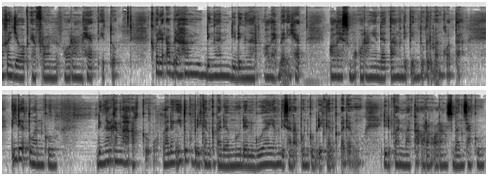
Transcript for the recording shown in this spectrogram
Maka jawab Efron orang Het itu, kepada Abraham dengan didengar oleh Bani Het, oleh semua orang yang datang di pintu gerbang kota. Tidak tuanku, dengarkanlah aku. Ladang itu kuberikan kepadamu dan gua yang di sana pun kuberikan kepadamu. Di depan mata orang-orang sebangsaku,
